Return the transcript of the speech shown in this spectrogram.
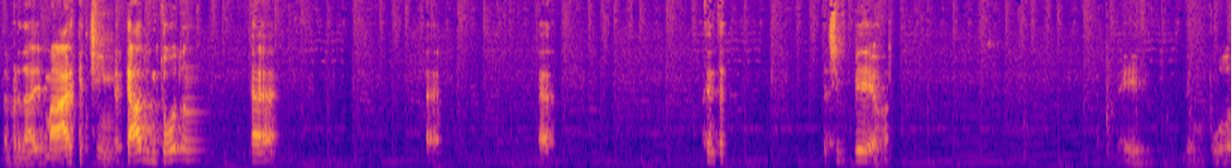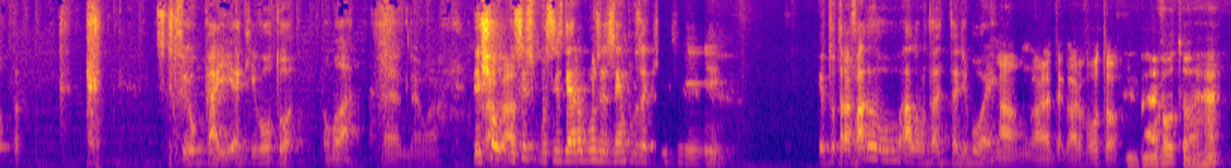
Na verdade, marketing, mercado em todo é, é, é tentativa e erro. Aí, deu um pulo. Se eu cair aqui, voltou. Vamos lá. É, deu uma... Deixa eu, vocês, vocês deram alguns exemplos aqui de. Eu tô travado ou Alan tá, tá de boa aí? Não, agora, agora voltou. Agora voltou, aham. Uhum.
